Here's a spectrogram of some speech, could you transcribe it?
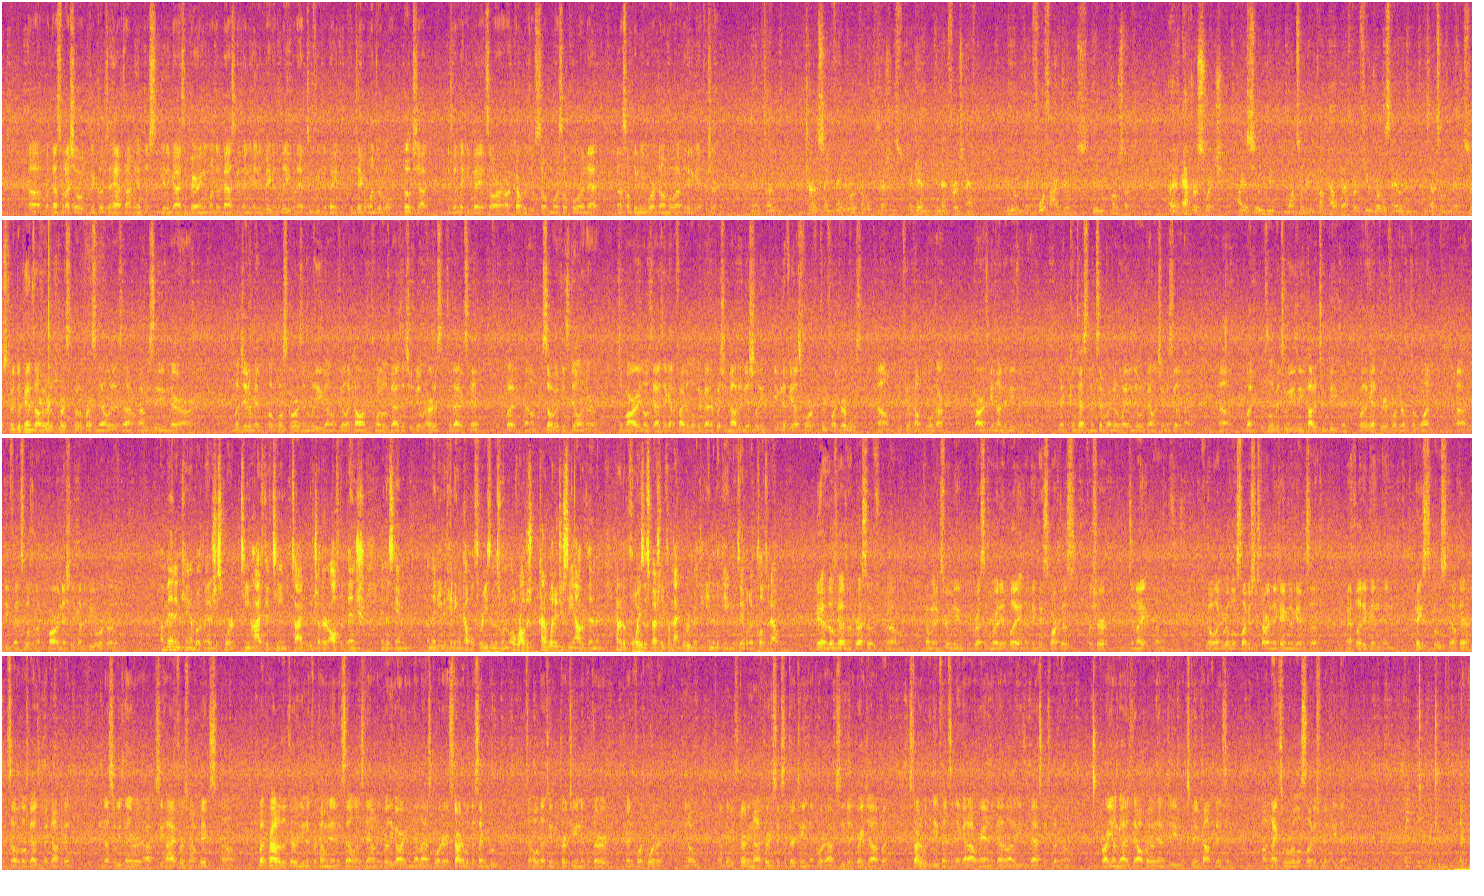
uh, that's what I showed three clips at halftime of him just getting guys and burying them under the basket. Any any big in the league when they have two feet in the paint can take a one dribble hook shot is going to make you pay. And so our, our coverage was so more so poor in that. Uh, something we worked on, but we'll have to hit again for sure. Yeah, I'm kind of the same thing. There were a couple possessions again in that first half there were like four or five dribbles in post ups uh, after a switch. I assume you want somebody to come help after a few dribbles there, and is that something that's just? It depends on who the, person, who the personnel is. Uh, obviously, there are legitimate low post scorers in the league. I don't feel like Collins is one of those guys that should be able to hurt us to that extent. But um, so if it's Dillon or Jabari and those guys, they got to fight a little bit better, push him out initially. Even if he has four, three, four dribbles, um, we feel comfortable with our guards getting underneath and, and contesting them similar to the way they did with Valanciunas the other night. Um, but it was a little bit too easy. He caught it too deep, and whether he had three or four dribbles or one, uh, the defense wasn't up to par initially. Got to do your work early. Amen and Cam both managed to score team high 15, tied with each other off the bench in this game, and Amen even hitting a couple threes in this one. Overall, just kind of what did you see out of them, and kind of the poise, especially from that group at the end of the game that was able to close it out? Yeah, those guys are aggressive, um, come in extremely aggressive and ready to play. I think they sparked us for sure tonight. Um, felt like we were a little sluggish to start, and they came in and gave us a athletic and, and pace boost out there. And so those guys have been confident, and that's the reason they were obviously high first round picks. Um, but proud of the third unit for coming in and settling us down and really guarding in that last quarter. It started with the second group to hold that team to 13 in the third the fourth quarter. You know, I think it was 39, 36 to 13 in that quarter. Obviously did a great job, but started with the defense and they got outran and got a lot of easy baskets. But um, for our young guys, they all play with energy, extreme confidence, and uh, on nights where we're a little sluggish, we're going to need that. Thank you. Thank you. Thank you.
